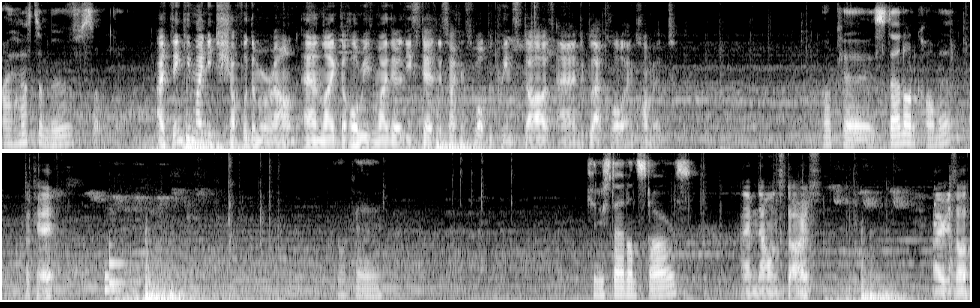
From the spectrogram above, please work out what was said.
I have to move something. I think you might need to shuffle them around, and like the whole reason why there are these stairs is so I can swap between stars and black hole and comet. Okay, stand on comet. Okay. Okay. Can you stand on stars? I am now on stars. Hi Rizok.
